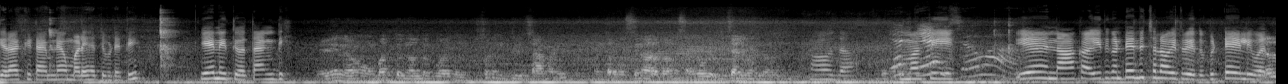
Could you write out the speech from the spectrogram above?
ಗಿರಾಕಿ ಟೈಮ್ನಾಗ ಮಳೆ ಹತ್ತಿ ಬಿಟ್ಟೈತಿ ಏನೈತಿ ಇವತ್ತು ಅಂಗಡಿ? ಹೌದಾ? ಮತ್ತು ಏ ನಾಲ್ಕು ಐದು ಗಂಟೆಯಿಂದ ಚಲೋ ಐತ್ರಿ ಇದು. ಬಿಟ್ಟೇ ಇಲ್ಲಿ ಇವತ್ತು.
